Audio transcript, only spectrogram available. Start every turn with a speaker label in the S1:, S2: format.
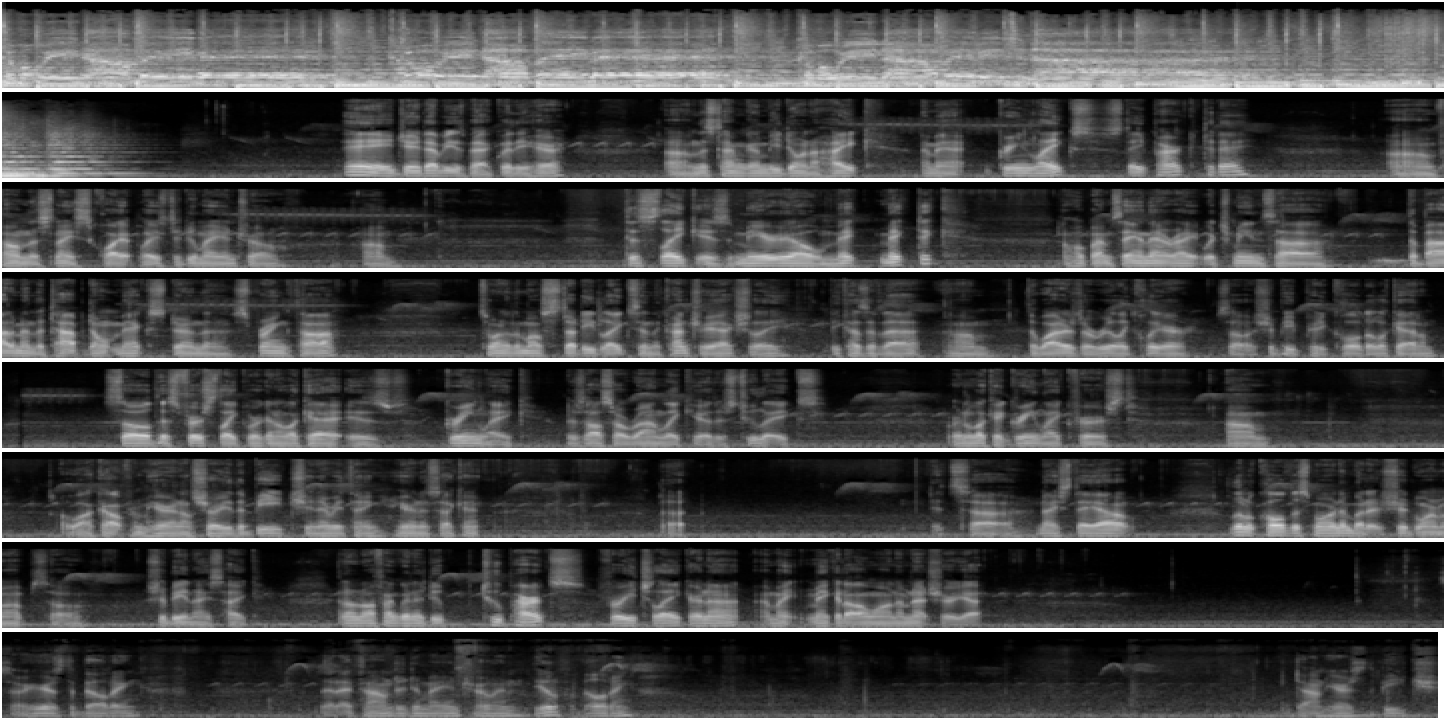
S1: Come away now, baby. Come away now, baby. Come away now, baby, tonight.
S2: Hey, JW's back with you here. Um, this time I'm going to be doing a hike. I'm at Green Lakes State Park today. Um, found this nice quiet place to do my intro. Um, this lake is meromictic. I hope I'm saying that right, which means uh, the bottom and the top don't mix during the spring thaw. It's one of the most studied lakes in the country, actually, because of that. Um, the waters are really clear, so it should be pretty cool to look at them. So this first lake we're going to look at is Green Lake. There's also Round Lake here. There's two lakes. We're going to look at Green Lake first. Um, I'll walk out from here and I'll show you the beach and everything here in a second. But it's a nice day out. A little cold this morning, but it should warm up, so should be a nice hike. I don't know if I'm going to do two parts for each lake or not. I might make it all one. I'm not sure yet. So here's the building that I found to do my intro in. Beautiful building. Down here is the beach.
